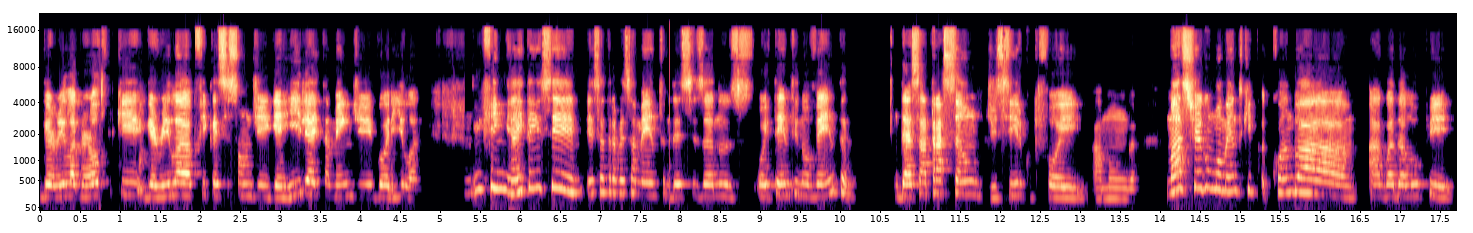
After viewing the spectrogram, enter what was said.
Guerrilla Girls porque guerrilla fica esse som de guerrilha e também de gorila. Enfim, aí tem esse, esse atravessamento desses anos 80 e 90, dessa atração de circo que foi a Monga. Mas chega um momento que, quando a, a Guadalupe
